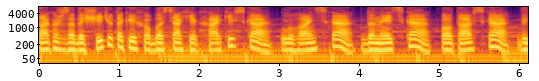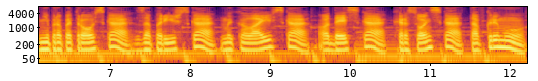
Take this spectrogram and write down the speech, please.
Також задощить у таких областях, як Харківська, Луганська, Донецька, Полтавська, Дніпропетровська, Запорізька, Миколаївська, Одеська, Херсонська та в Криму.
